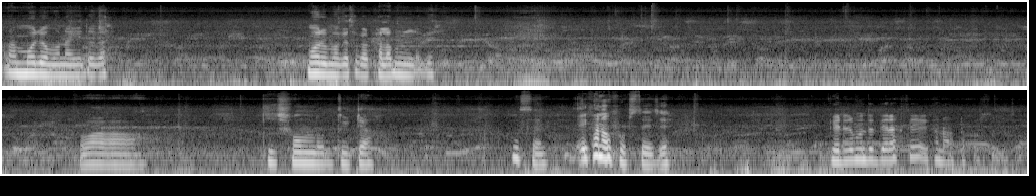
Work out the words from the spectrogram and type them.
আমার মরিয়মও নাই দেখা মরিয়মা গেছে খালাম লাগে। কি সুন্দর দুইটা। বুঝছেন? এখানেও ফুটছে যে। গেটের মধ্যে দিয়ে রাখছে, এখানেও একটা ফুটছে এই যে। টাকা দিয়ে ঘুমুর দে না কয় আমার বাপ বলতে পারতেছে না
